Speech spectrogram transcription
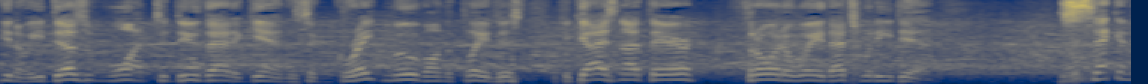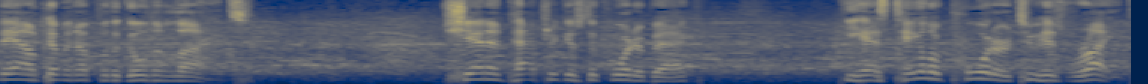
you know, he doesn't want to do that again. It's a great move on the play. Just if the guy's not there, throw it away. That's what he did. Second down coming up for the Golden Lions. Shannon Patrick is the quarterback. He has Taylor Porter to his right.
